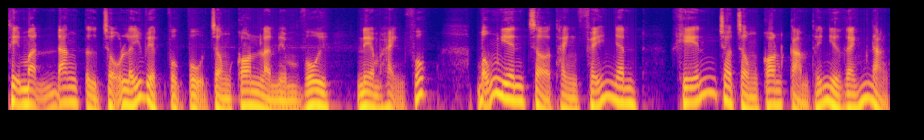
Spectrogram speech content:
Thị Mận đang từ chỗ lấy việc phục vụ chồng con là niềm vui, niềm hạnh phúc. Bỗng nhiên trở thành phế nhân, khiến cho chồng con cảm thấy như gánh nặng.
